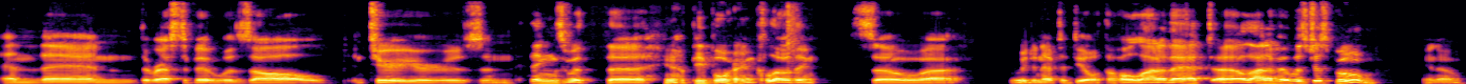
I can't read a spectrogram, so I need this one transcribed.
and then the rest of it was all interiors and things with uh, you know people wearing clothing. So uh, we didn't have to deal with a whole lot of that. Uh, a lot of it was just boom. You know,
